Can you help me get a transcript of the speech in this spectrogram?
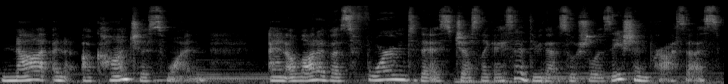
not an, a conscious one. And a lot of us formed this, just like I said, through that socialization process,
